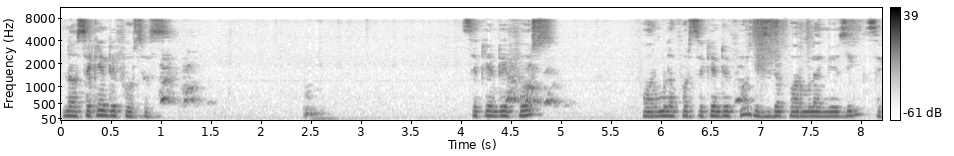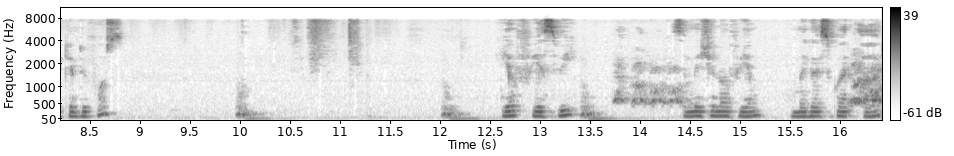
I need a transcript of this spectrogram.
Now secondary forces. Secondary force formula for secondary force. This is the formula I'm using secondary force. FSV summation of m omega square r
